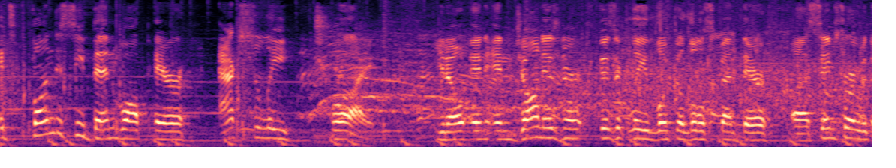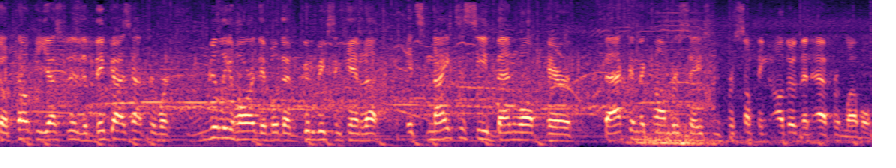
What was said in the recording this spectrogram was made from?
It's fun to see Benoit Paire actually try. You know, and, and John Isner physically looked a little spent there. Uh, same story with Opelka yesterday. The big guys have to work really hard. They both have good weeks in Canada. It's nice to see Benoit Paire back in the conversation for something other than effort level.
